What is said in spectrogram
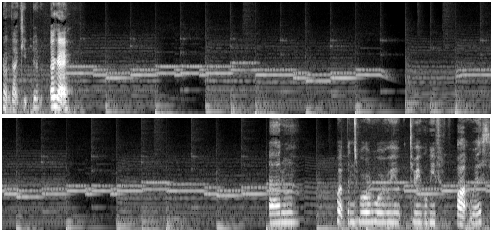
No, that keep doing it. Okay. add-on weapons World War Three will be fought with.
